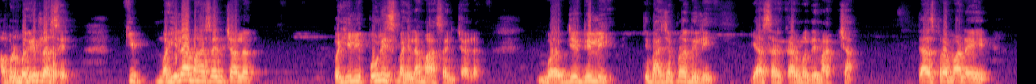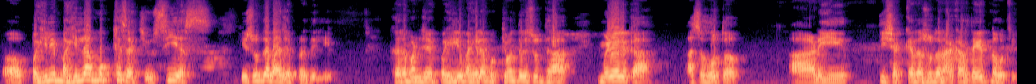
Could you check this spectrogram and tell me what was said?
आपण बघितलं असेल की महिला महासंचालक पहिली पोलीस महिला महासंचालक जी दिली ती भाजपनं दिली या सरकारमध्ये मागच्या. त्याचप्रमाणे पहिली महिला मुख्य सचिव सी एस ही सुद्धा भाजपनं दिली. खरं म्हणजे पहिली महिला मुख्यमंत्री सुद्धा मिळेल का असं होतं. आणि ती शक्यता सुद्धा नाकारता येत नव्हती.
